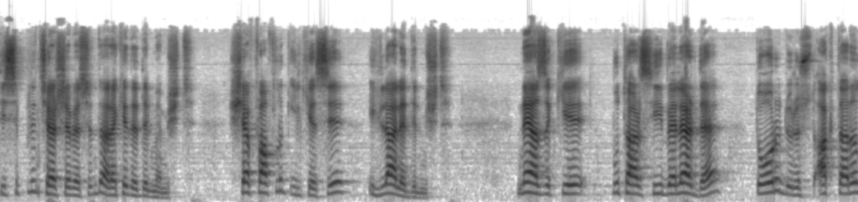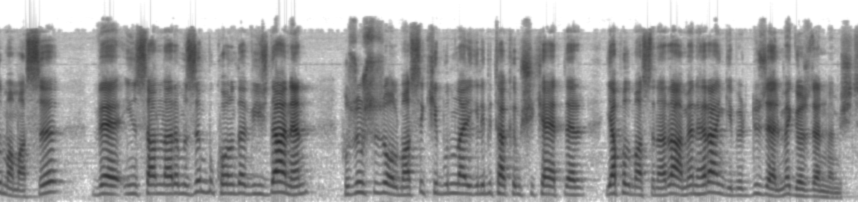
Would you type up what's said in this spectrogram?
disiplin çerçevesinde hareket edilmemişti. Şeffaflık ilkesi ihlal edilmişti. Ne yazık ki bu tarz hibeler de doğru dürüst aktarılmaması ve insanlarımızın bu konuda vicdanen huzursuz olması ki bununla ilgili bir takım şikayetler yapılmasına rağmen herhangi bir düzelme gözlenmemişti.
